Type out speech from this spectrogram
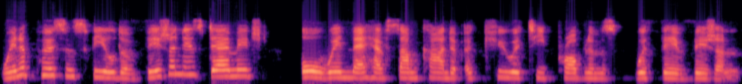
when a person's field of vision is damaged or when they have some kind of acuity problems with their vision.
